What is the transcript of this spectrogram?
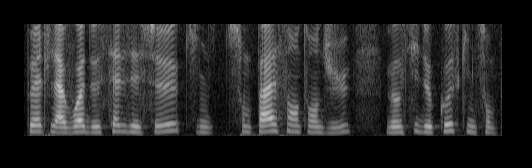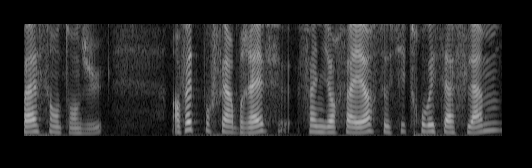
peut être la voix de celles et ceux qui ne sont pas assez entendus, mais aussi de causes qui ne sont pas assez entendues. En fait, pour faire bref, Find Your Fire, c'est aussi trouver sa flamme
